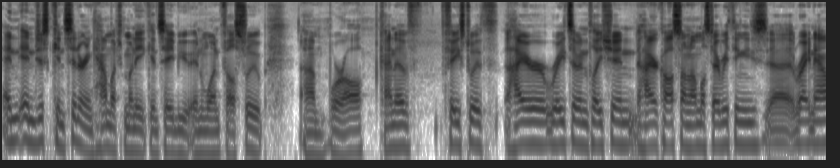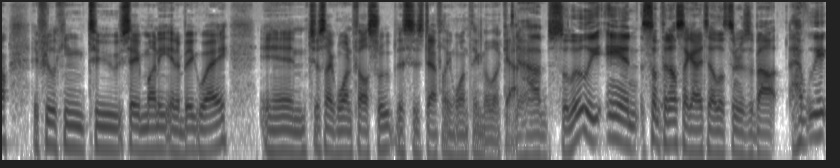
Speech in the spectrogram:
And and just considering how much money it can save you in one fell swoop, um, we're all kind of faced with higher rates of inflation, higher costs on almost everything these, uh, right now. If you're looking to save money in a big way, in just like one fell swoop, this is definitely one thing to look at. Absolutely, and something else I got to tell listeners about. Have we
